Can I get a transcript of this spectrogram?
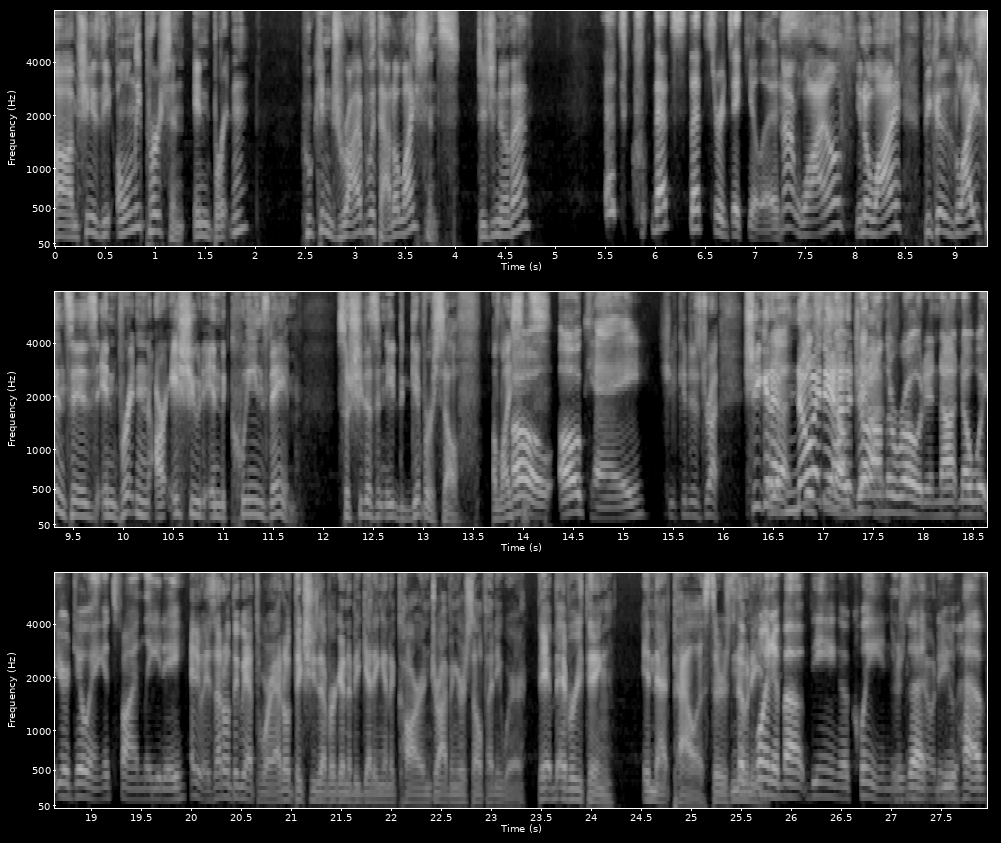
um, she is the only person in Britain who can drive without a license. Did you know that? that's that's that's ridiculous. Isn't that wild? You know why? Because licenses in Britain are issued in the Queen's name. So she doesn't need to give herself a license. Oh, okay. She could just drive. She could Yeah, have no just, idea you how to get drive. on the road and not know what you're doing. It's fine, lady. Anyways, I don't think we have to worry. I don't think she's ever going to be getting in a car and driving herself anywhere. They have everything in that palace. There's no the need. point about being a queen There's is that no you have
